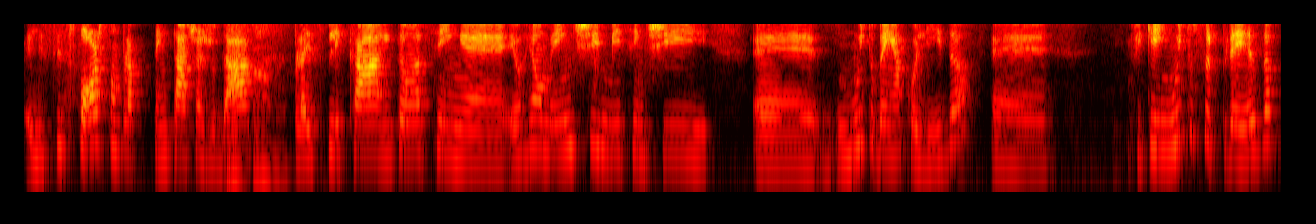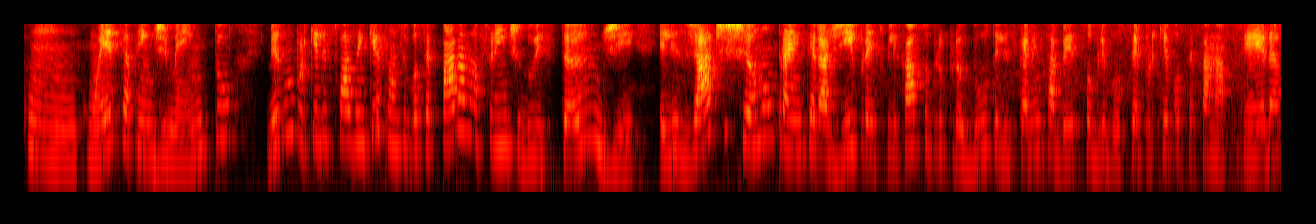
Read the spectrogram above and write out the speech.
Eles se esforçam para tentar te ajudar, Explicar, né? para explicar. Então, assim, é, eu realmente me senti é, muito bem acolhida. é, fiquei muito surpresa com, com esse atendimento. Mesmo porque eles fazem questão, se você para na frente do stand, eles já te chamam para interagir, para explicar sobre o produto, eles querem saber sobre você, por que você tá na feira.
